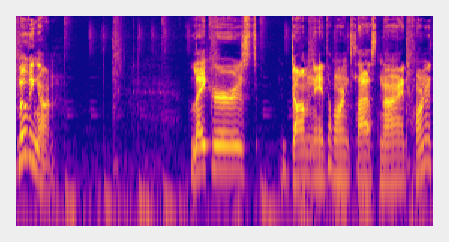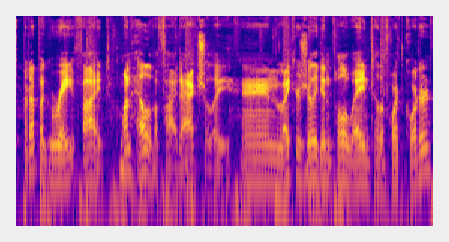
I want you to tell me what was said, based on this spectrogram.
Moving on. Lakers dominated the Hornets last night. Hornets put up a great fight, one hell of a fight actually, and Lakers really didn't pull away until the fourth quarter.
